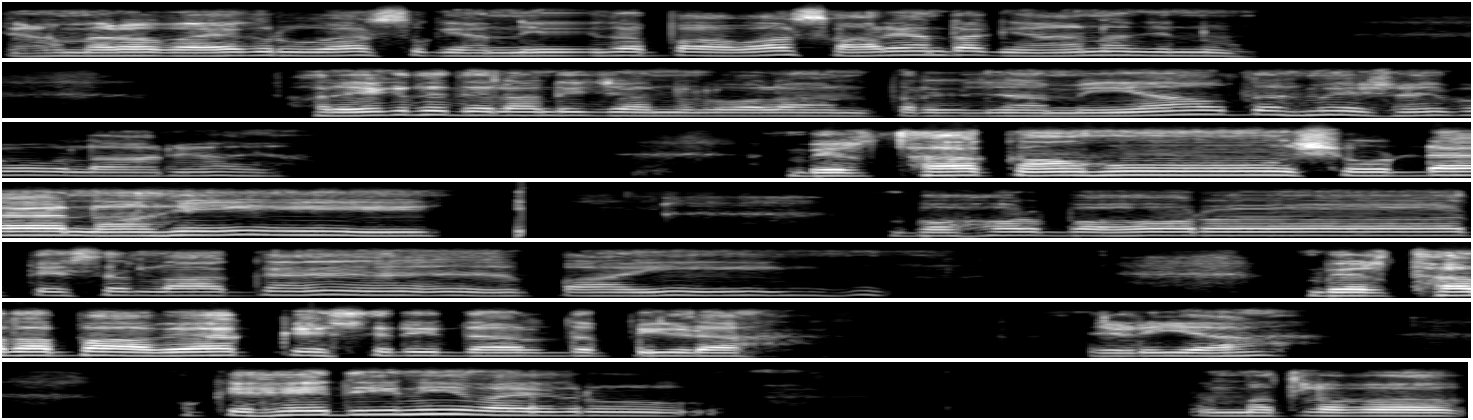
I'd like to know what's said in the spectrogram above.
ਜਿਹੜਾ ਮੇਰਾ ਵਾਹਿਗੁਰੂ ਆ, ਸੁਗਿਆਨੀ ਦਾ ਭਾਵ ਆ, ਸਾਰਿਆਂ ਦਾ ਗਿਆਨ ਆ ਜਿਹਨੂੰ। ਹਰੇਕ ਦੇ ਦਿਲਾਂ ਦੀ ਜਾਣਨ ਵਾਲਾ ਅੰਤਰਜਾਮੀ ਆ, ਉਹ ਤਾਂ ਹਮੇਸ਼ਾ ਹੀ ਭੋਗ ਲਾ ਰਿਹਾ ਆ। ਬਿਰਥਾ ਕਾਹੂ ਛੋੜੈ ਨਹੀਂ? ਬਹੁਰ ਬਹੁਰ ਤਿਸ ਲਾਗੈ ਪਾਈ। ਬਿਰਥਾ ਦਾ ਭਾਵ ਆ, ਕਿਸੇ ਦੀ ਦਰਦ ਪੀੜਾ? ਜਿਹੜੀ ਆ, ਉਹ ਕਿਸੇ ਦੀ ਨਹੀਂ ਵਾਹਿਗੁਰੂ। ਮਤਲਬ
